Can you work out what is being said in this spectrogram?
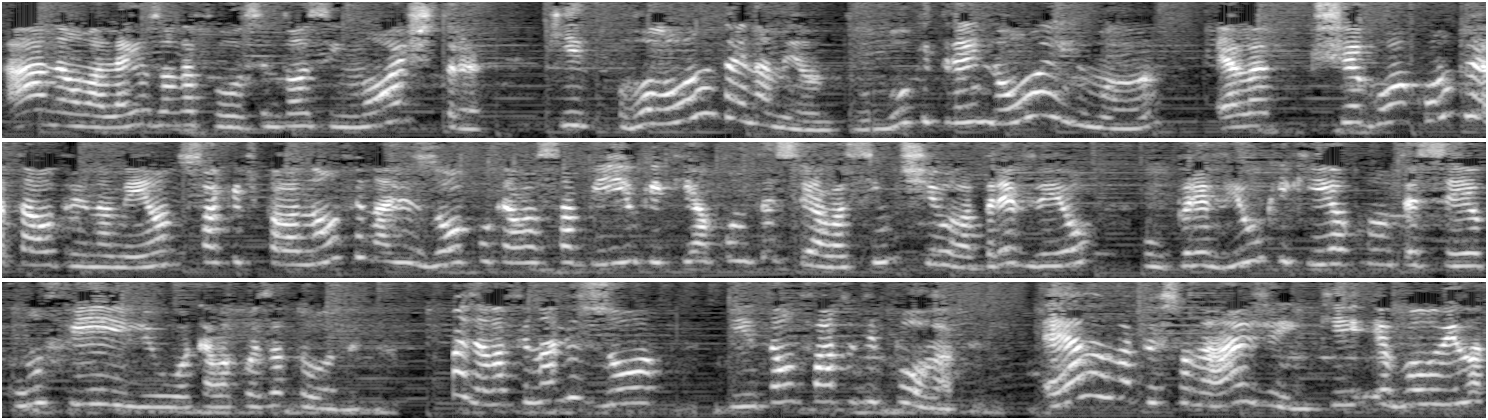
Ah, não, a Leia usando a força. Então, assim, mostra que rolou um treinamento. O Luke treinou a irmã, ela chegou a completar o treinamento, só que, tipo, ela não finalizou porque ela sabia o que, que ia acontecer. Ela sentiu, ela preveu, previu o que, que ia acontecer com o filho, aquela coisa toda. Mas ela finalizou. Então, o fato de, porra, ela é uma personagem que evoluiu ao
